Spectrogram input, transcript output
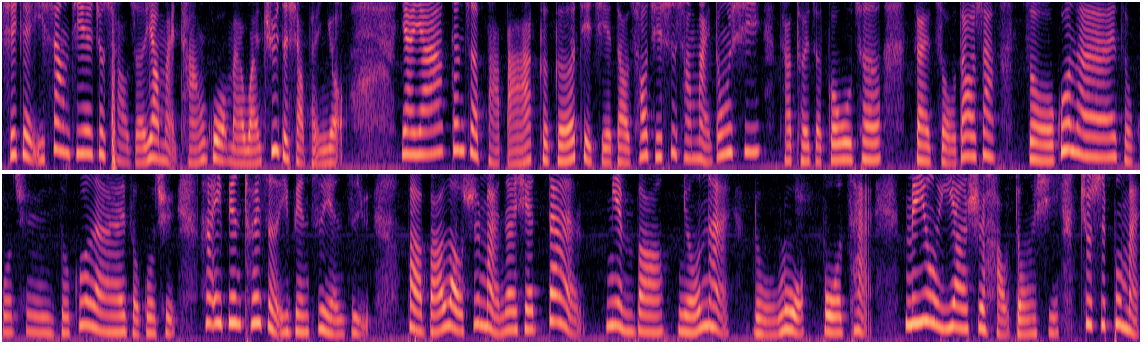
写给一上街就吵着要买糖果、买玩具的小朋友。亚亚跟着爸爸、哥哥、姐姐到超级市场买东西。他推着购物车在走道上走过来走过去，走过来走过去。他一边推着，一边自言自语：“爸爸老是买那些蛋、面包、牛奶、乳酪、菠菜，没有一样是好东西，就是不买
